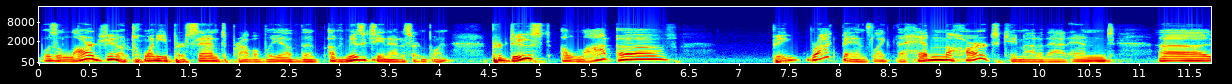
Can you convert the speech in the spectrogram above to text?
was a large, you know, twenty percent probably of the of the music scene at a certain point, produced a lot of big rock bands like the Head and the Heart came out of that, and uh,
